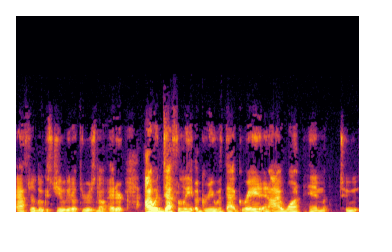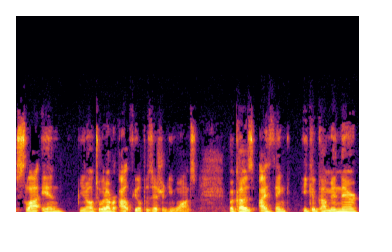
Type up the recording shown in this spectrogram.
after Lucas Giolito threw his no hitter, I would definitely agree with that grade, and I want him to slot in, you know, to whatever outfield position he wants because I think he could come in there,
